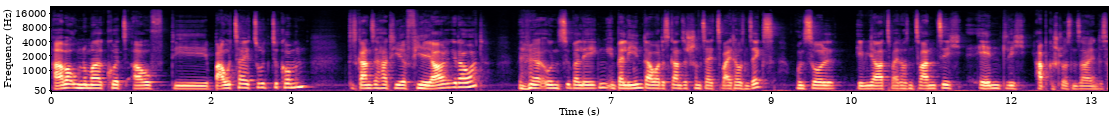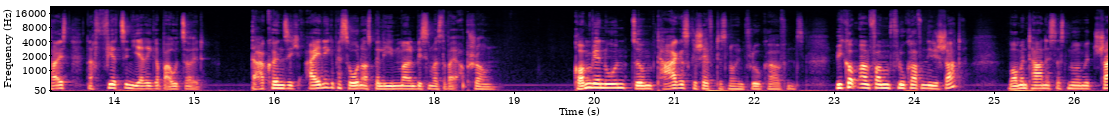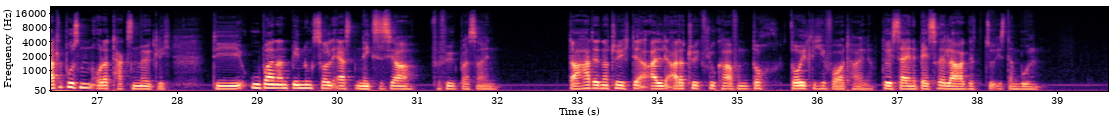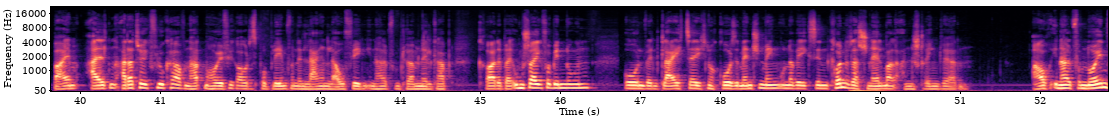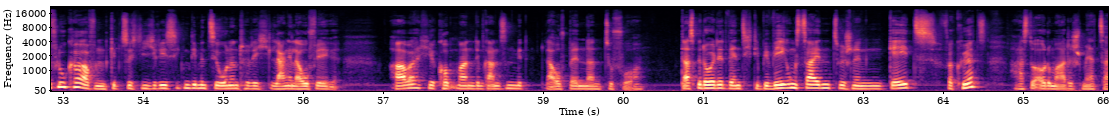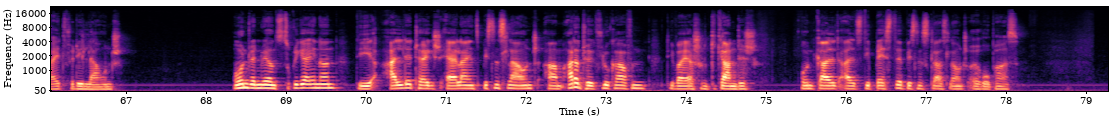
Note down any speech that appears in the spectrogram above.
Aber um nochmal kurz auf die Bauzeit zurückzukommen, das Ganze hat hier vier Jahre gedauert. Wenn wir uns überlegen, in Berlin dauert das Ganze schon seit 2006 und soll im Jahr 2020 endlich abgeschlossen sein. Das heißt, nach 14-jähriger Bauzeit. Da können sich einige Personen aus Berlin mal ein bisschen was dabei abschauen. Kommen wir nun zum Tagesgeschäft des neuen Flughafens. Wie kommt man vom Flughafen in die Stadt? Momentan ist das nur mit Shuttlebussen oder Taxen möglich. Die U-Bahn-Anbindung soll erst nächstes Jahr verfügbar sein. Da hatte natürlich der alte Atatürk-Flughafen doch deutliche Vorteile durch seine bessere Lage zu Istanbul. Beim alten Atatürk-Flughafen hat man häufig auch das Problem von den langen Laufwegen innerhalb vom Terminal gehabt, gerade bei Umsteigeverbindungen. Und wenn gleichzeitig noch große Menschenmengen unterwegs sind, konnte das schnell mal anstrengend werden. Auch innerhalb vom neuen Flughafen gibt es durch die riesigen Dimensionen natürlich lange Laufwege. Aber hier kommt man dem Ganzen mit Laufbändern zuvor. Das bedeutet, wenn sich die Bewegungszeiten zwischen den Gates verkürzt, hast du automatisch mehr Zeit für die Lounge. Und wenn wir uns zurückerinnern, die alte Turkish Airlines Business Lounge am Atatürk Flughafen, die war ja schon gigantisch und galt als die beste Business Class Lounge Europas.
